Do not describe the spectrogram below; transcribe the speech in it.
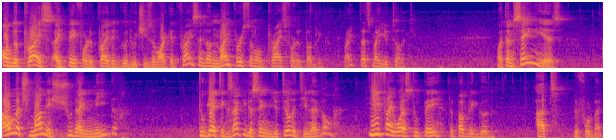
on the price I pay for the private good, which is the market price, and on my personal price for the public good, right? That's my utility. What I'm saying is, how much money should I need to get exactly the same utility level if I was to pay the public good at the full value?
